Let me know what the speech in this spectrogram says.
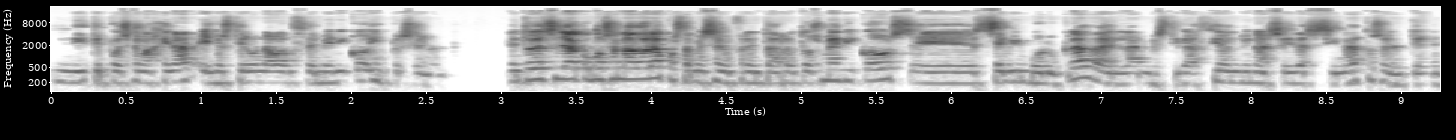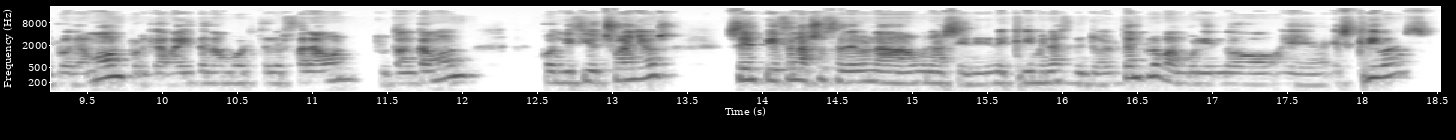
ni te puedes imaginar, ellos tienen un avance médico impresionante. Entonces ella como sanadora pues también se enfrenta a retos médicos, eh, se ve involucrada en la investigación de una serie de asesinatos en el templo de Amón, porque a raíz de la muerte del faraón Tutankamón, con 18 años, se empiezan a suceder una, una serie de crímenes dentro del templo, van muriendo eh, escribas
